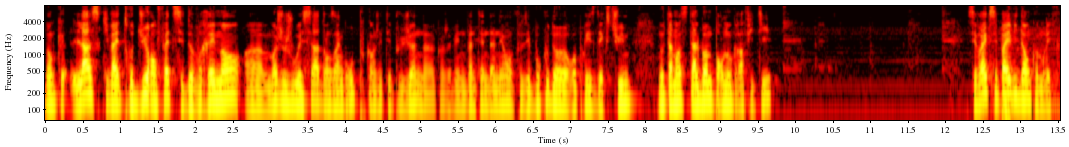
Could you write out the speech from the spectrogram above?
Donc là, ce qui va être dur en fait, c'est de vraiment. euh, moi, je jouais ça dans un groupe quand j'étais plus jeune, euh, quand j'avais une vingtaine d'années. On faisait beaucoup de reprises d'Extreme, notamment cet album Porno Graffiti. C'est vrai que c'est pas évident comme riff.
